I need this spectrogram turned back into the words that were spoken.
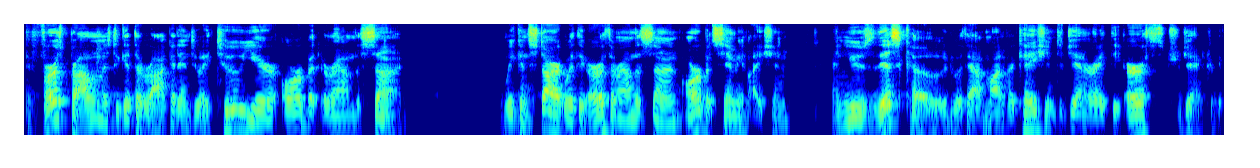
The first problem is to get the rocket into a two-year orbit around the Sun we can start with the Earth around the Sun orbit simulation and use this code without modification to generate the Earth's trajectory.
